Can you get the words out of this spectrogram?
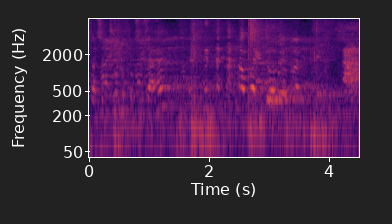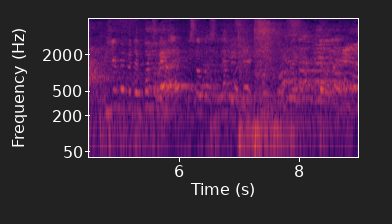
folks. I said, Junior folks. He's like, hey? I'm like, it man. Ah, you remember the boots, right? It's not what's left on there. Junior folks. You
